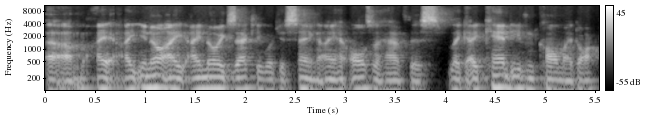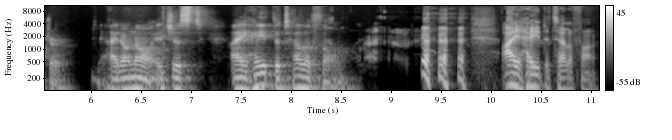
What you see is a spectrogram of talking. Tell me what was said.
um, I, I you know I I know exactly what you're saying. I also have this like I can't even call my doctor I don't know. It just I hate the telephone. I hate the telephone.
